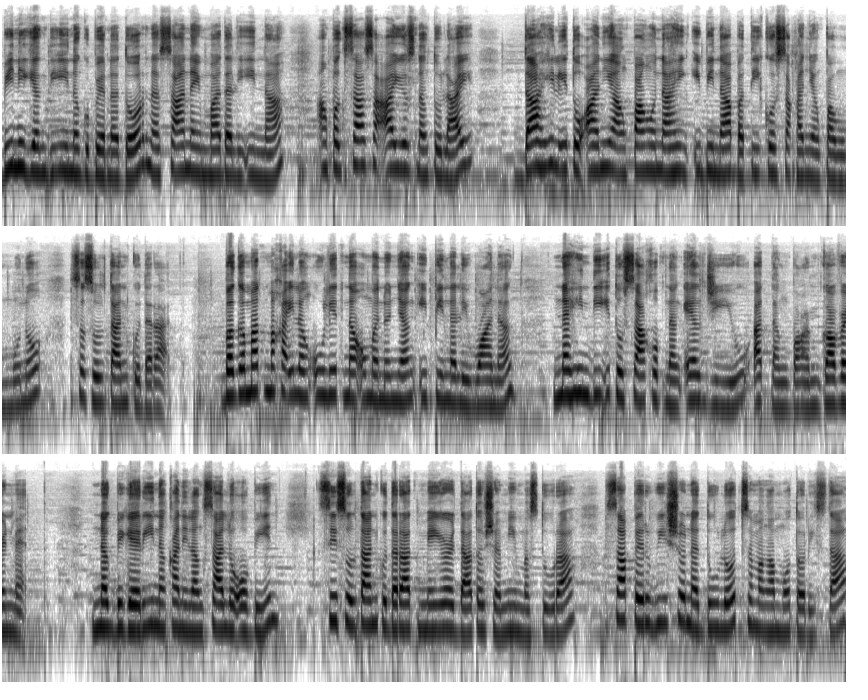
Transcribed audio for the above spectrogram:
Binigyang diin ng gobernador na sanay madaliin na ang pagsasaayos ng tulay dahil ito anya ang pangunahing ibinabatikos sa kanyang pamumuno sa Sultan Kudarat. Bagamat makailang ulit na umano niyang ipinaliwanag na hindi ito sakop ng LGU at ng BARM government. Nagbigay rin ng kanilang saloobin si Sultan Kudarat Mayor Dato Shami Mastura sa perwisyo na dulot sa mga motorista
